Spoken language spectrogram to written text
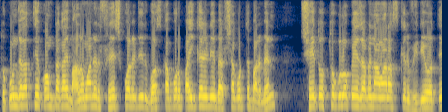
তো কোন জায়গা থেকে কম টাকায় ভালো মানের ফ্রেশ কোয়ালিটির গস কাপড় পাইকারি নিয়ে ব্যবসা করতে পারবেন সেই তথ্যগুলো পেয়ে যাবেন আমার আজকের ভিডিওতে।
